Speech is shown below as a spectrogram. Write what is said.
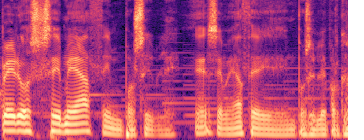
Pero se me hace imposible, ¿eh? se me hace imposible, porque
